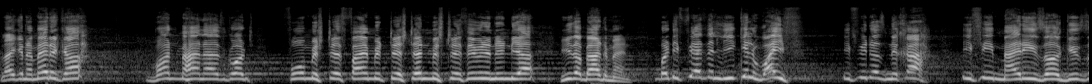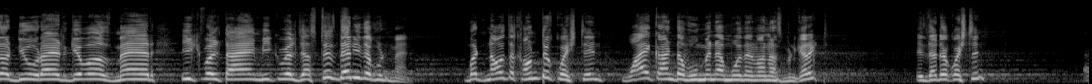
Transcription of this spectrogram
Like in America, one man has got four mistresses, five mistresses, ten mistresses. Even in India, he's a bad man. But if he has a legal wife, if he does nikah, if he marries her, gives her due rights, gives her mahr, equal time, equal justice, then he's a good man. But now the counter question, why can't a woman have more than one husband, correct? Is that your question? Uh,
